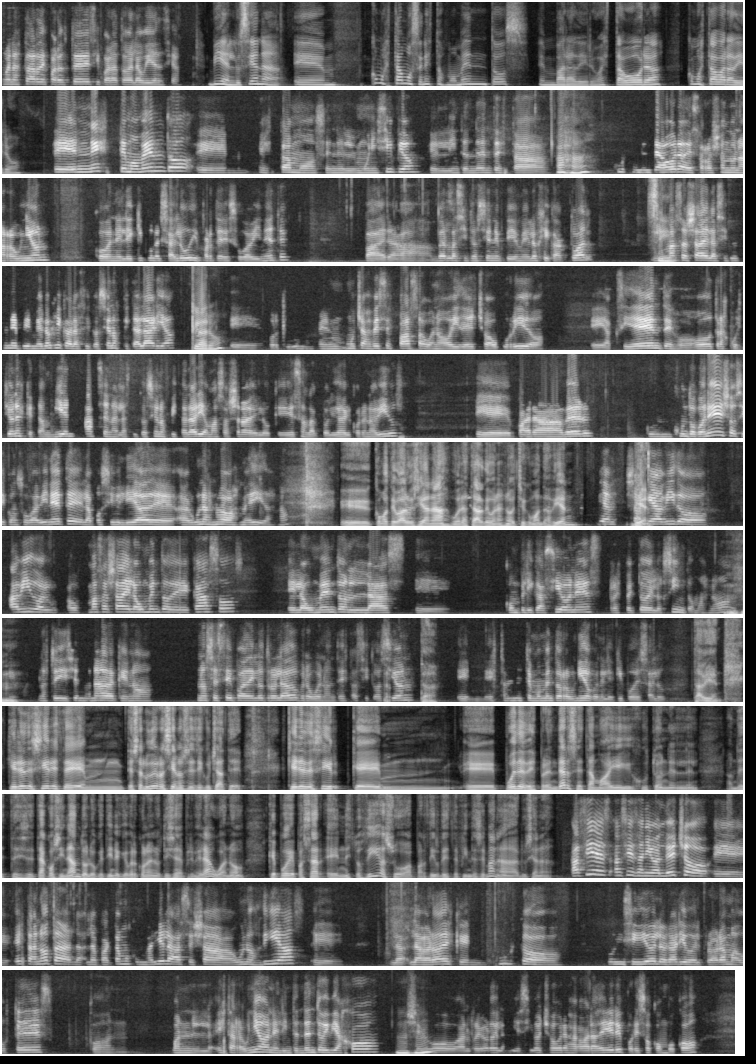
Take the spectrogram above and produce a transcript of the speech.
Buenas tardes para ustedes y para toda la audiencia. Bien, Luciana, eh, ¿cómo estamos en estos momentos en Varadero? A esta hora, ¿cómo está Varadero? En este momento eh, estamos en el municipio, el intendente está justamente ahora desarrollando una reunión con el equipo de salud y parte de su gabinete para ver la situación epidemiológica actual y más allá de la situación epidemiológica, la situación hospitalaria. Claro. Eh, porque muchas veces pasa, bueno, hoy de hecho ha ocurrido eh, accidentes o, otras cuestiones que también hacen a la situación hospitalaria más allá de lo que es en la actualidad el coronavirus, eh, para ver junto con ellos y con su gabinete la posibilidad de algunas nuevas medidas, ¿no? Eh, ¿Cómo te va, Luciana? Buenas tardes, buenas noches, ¿cómo andas? ¿Bien? Bien, ya que ha habido, ha habido, más allá del aumento de casos, el aumento en las complicaciones respecto de los síntomas, ¿no? no estoy diciendo nada que no, no se sepa del otro lado, pero bueno, ante esta situación eh, está en este momento reunido con el equipo de salud. Está bien. Quiere decir, este, mm, te saludé recién, no sé si escuchaste. Quiere decir que mm, eh, puede desprenderse, estamos ahí justo en el, donde se está cocinando lo que tiene que ver con la noticia de primer agua, ¿no? ¿Qué puede pasar en estos días o a partir de este fin de semana, Luciana? Así es, así es, Aníbal. De hecho, eh, esta nota la, pactamos con Mariela hace ya unos días. Eh, la, verdad es que justo coincidió el horario del programa de ustedes con, esta reunión. El intendente hoy viajó, llegó alrededor de las 18 horas a Varadero y por eso convocó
